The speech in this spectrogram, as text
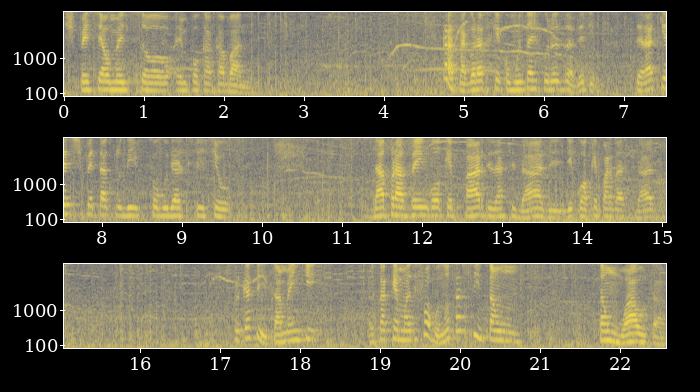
especialmente só em Copacabana? Cara, agora fiquei com muita curiosidade. Tipo, será que esse espetáculo de fogo de artifício dá pra ver em qualquer parte da cidade, de qualquer parte da cidade? Porque assim, também que essa queima de fogo não tá assim tão tão alta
